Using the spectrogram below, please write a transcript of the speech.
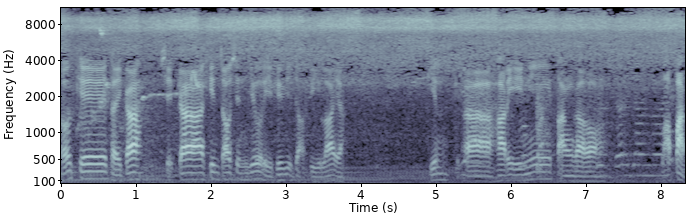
Ok, thầy ca, sẽ ca Kim Chao xin you review di Villa ya. Kim, uh, hari ini tanggal 8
